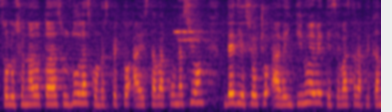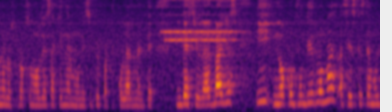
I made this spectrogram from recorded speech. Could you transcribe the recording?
solucionado todas sus dudas con respecto a esta vacunación de 18 a 29 que se va a estar aplicando en los próximos días aquí en el municipio, particularmente de Ciudad Valles y no confundirlo más, así es que esté muy,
